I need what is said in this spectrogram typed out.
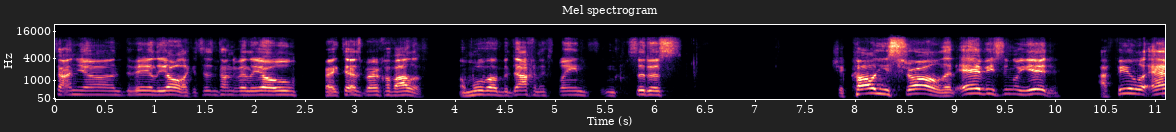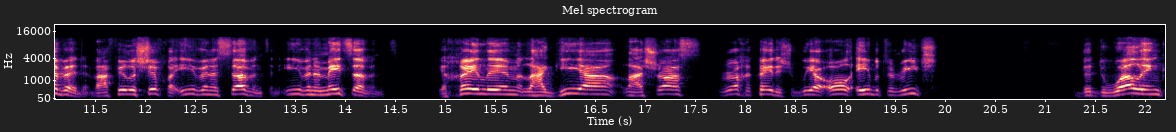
says in Tanya develio, Perek Tes Berach of Aleph. Amuva Bedach explains in Chassidus, Shekal Yisrael, that every single Yid, I feel Eved, I feel a Shifcha, even a servant, and even a maid servant, Yechelim, Lahagia, Lahashras, Ruach we are all able to reach the dwelling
